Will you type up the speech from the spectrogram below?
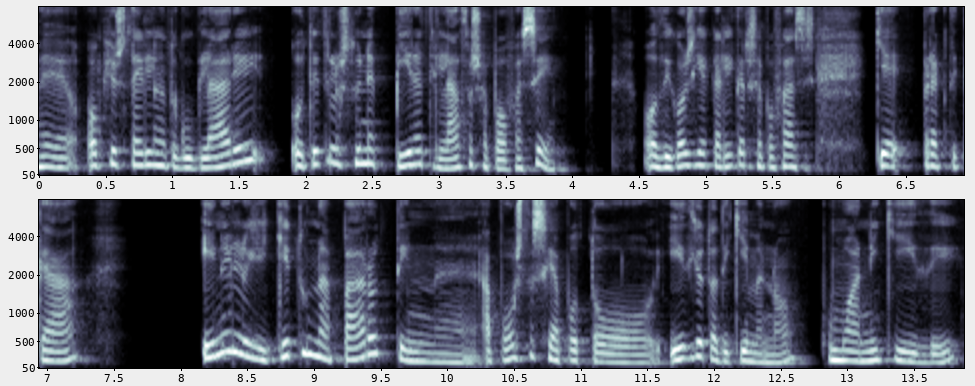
Mm. Όποιος θέλει να τον γκουγκλάρει, ο τίτλος του είναι Πήρα τη λάθος απόφαση οδηγός για καλύτερες αποφάσεις. Και πρακτικά είναι η λογική του να πάρω την ε, απόσταση από το ίδιο το αντικείμενο που μου ανήκει ήδη,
